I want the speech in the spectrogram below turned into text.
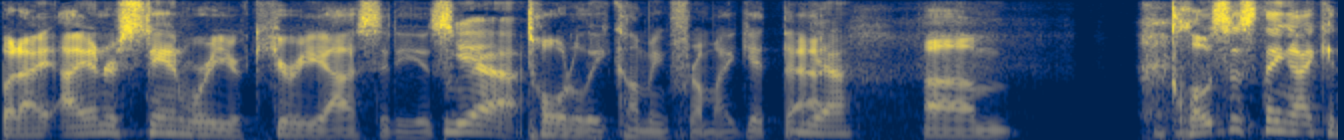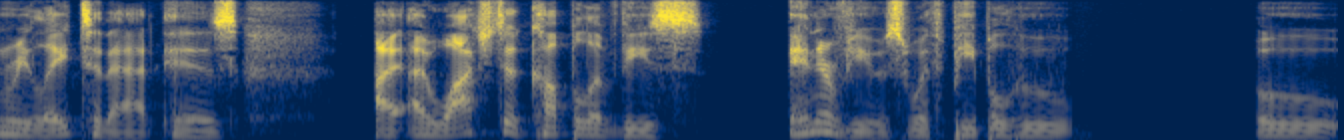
but I, I understand where your curiosity is Mm-hmm. Yeah. totally coming from i get that Yeah. um, closest thing i can relate to that is I, I watched a couple of these interviews with people who who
